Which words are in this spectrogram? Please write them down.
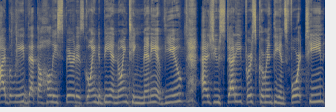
I believe that the Holy Spirit is going to be anointing many of you as you study 1 Corinthians 14.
